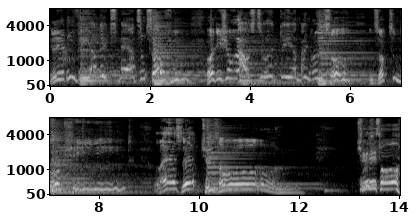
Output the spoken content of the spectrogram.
Kriegen wir nix mehr zum Saufen. Heute ich schon raus zu dir, mein Rüssel, und sag zum Abschied, leise Tschüssel. Tschüssel!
